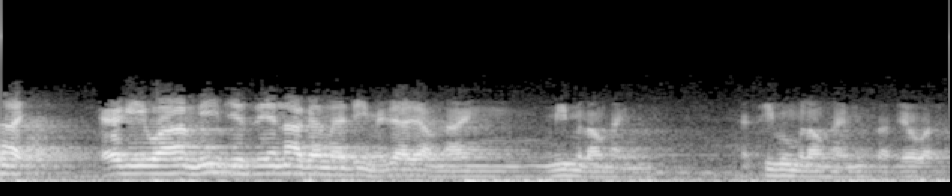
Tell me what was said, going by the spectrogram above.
၌အေဂီဝါမိပစ္စေနာကမတိမကြရောက်နိုင်မိမလောင်နိုင်ဘူးစီဘူးမလောင်နိုင်ဘူးဆိုတာပြောပါတယ်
